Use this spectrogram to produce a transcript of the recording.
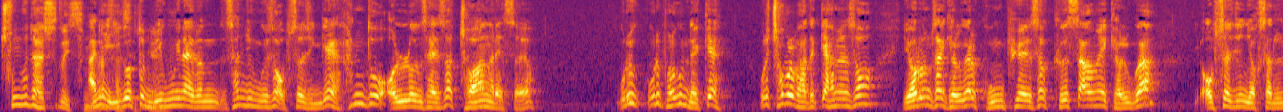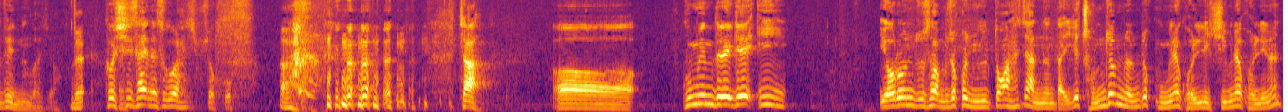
충분히 할 수도 있습니다. 아니 사실. 이것도 미국이나 이런 선진국에서 없어진 게 한두 언론사에서 저항을 했어요. 우리 우리 벌금 낼게, 우리 처벌 받을게 하면서 여론사 결과를 공표해서 그 싸움의 결과 없어진 역사들도 있는 거죠. 네. 그 시사인에서 그걸 하십시오 꼭. 아. 자, 어, 국민들에게 이 여론조사 무조건 6일 동안 하지 않는다. 이게 점점 점점 국민의 권리, 시민의 권리는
